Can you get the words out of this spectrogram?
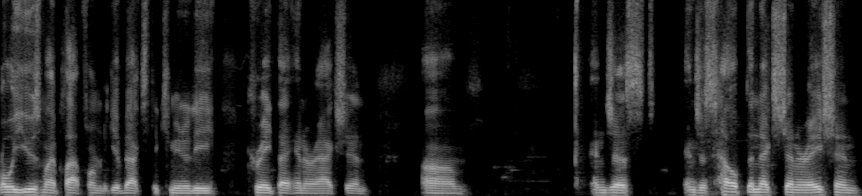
I will use my platform to give back to the community, create that interaction, um, and just and just help the next generation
